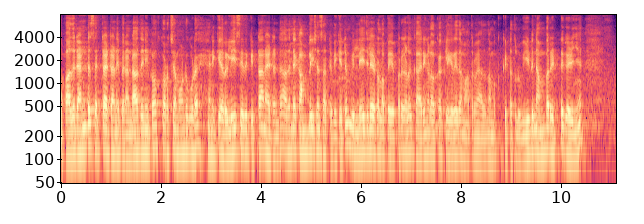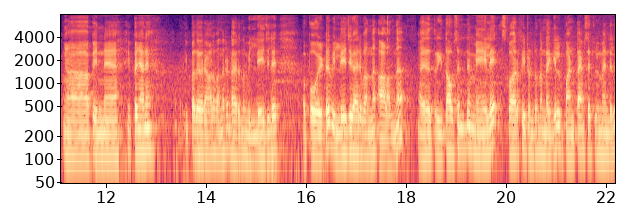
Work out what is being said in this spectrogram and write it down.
അപ്പോൾ അത് രണ്ട് സെറ്റായിട്ടാണ് ഇപ്പോൾ രണ്ടാമത്തെ ഇനിയിപ്പോൾ കുറച്ച് എമൗണ്ട് കൂടെ എനിക്ക് റിലീസ് ചെയ്ത് കിട്ടാനായിട്ടുണ്ട്. അതിന്റെ കംപ്ലീഷൻ സർട്ടിഫിക്കറ്റും വില്ലേജിലായിട്ടുള്ള പേപ്പറുകളും കാര്യങ്ങളൊക്കെ ക്ലിയർ ചെയ്താൽ മാത്രമേ അത് നമുക്ക് കിട്ടത്തുള്ളൂ. വീട് നമ്പർ ഇട്ട് കഴിഞ്ഞ് പിന്നെ ഇപ്പം ഞാൻ ഇപ്പോൾ അത് ഒരാൾ വന്നിട്ടുണ്ടായിരുന്നു വില്ലേജിൽ പോയിട്ട്. വില്ലേജുകാർ വന്ന് അളന്ന് അതായത് ത്രീ തൗസൻഡിന് മേലെ സ്ക്വയർ ഫീറ്റ് ഉണ്ടെന്നുണ്ടെങ്കിൽ വൺ ടൈം സെറ്റിൽമെന്റിൽ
